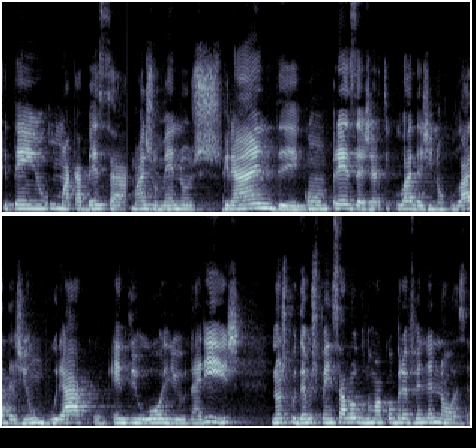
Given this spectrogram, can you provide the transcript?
que tem uma cabeça mais ou menos grande, com presas articuladas inoculadas e um buraco entre o olho e o nariz, nós podemos pensar logo numa cobra venenosa.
